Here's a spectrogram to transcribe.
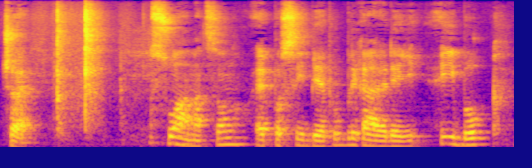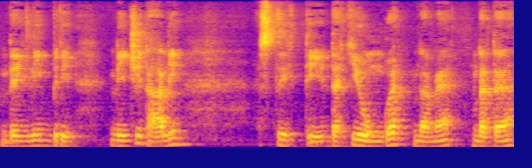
Cioè, su Amazon è possibile pubblicare dei ebook, dei libri digitali scritti da chiunque, da me, da te,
